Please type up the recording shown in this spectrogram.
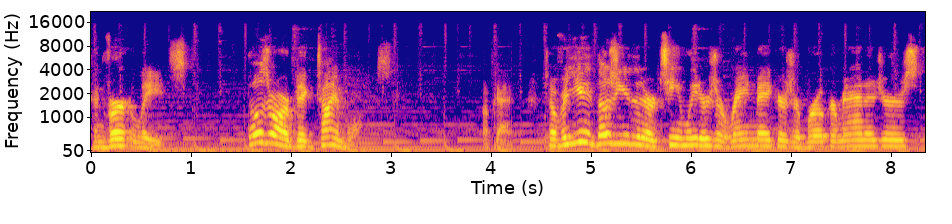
convert leads, those are our big time blocks. Okay. So for you, those of you that are team leaders or rainmakers or broker managers,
